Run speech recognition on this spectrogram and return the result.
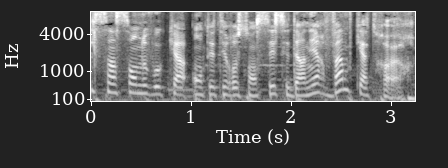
500 nouveaux cas ont été recensés ces dernières 24 heures.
